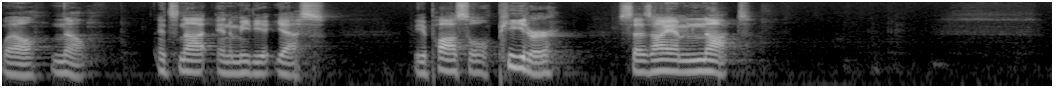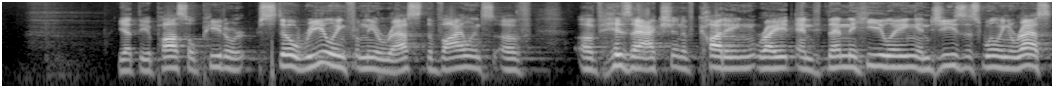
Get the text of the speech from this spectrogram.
Well, no, it's not an immediate yes. The Apostle Peter says, I am not. Yet the Apostle Peter, still reeling from the arrest, the violence of, of his action of cutting, right, and then the healing and Jesus' willing arrest,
